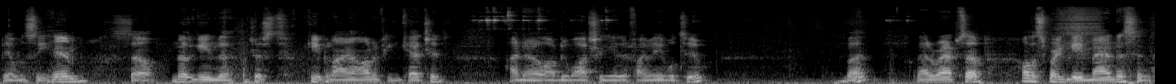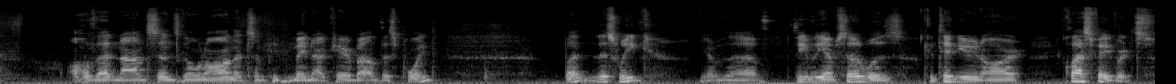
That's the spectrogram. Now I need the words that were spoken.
Be able to see him. So, another game to just keep an eye on if you can catch it. I know I'll be watching it if I'm able to. But that wraps up all the spring game madness and all of that nonsense going on that some people may not care about at this point. But this week, you know, the theme of the episode was continuing our class favorites.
